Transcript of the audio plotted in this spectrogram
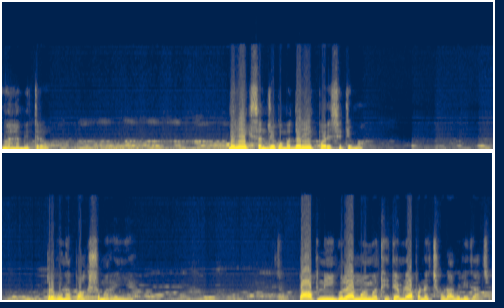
વાલા મિત્રો, દરેક સંજોગોમાં, દરેક પરિસ્થિતિમાં પ્રભુના પક્ષમાં રહીએ. પાપની ગુલામીમાંથી તેમણે આપણને છોડાવી લીધા છે.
